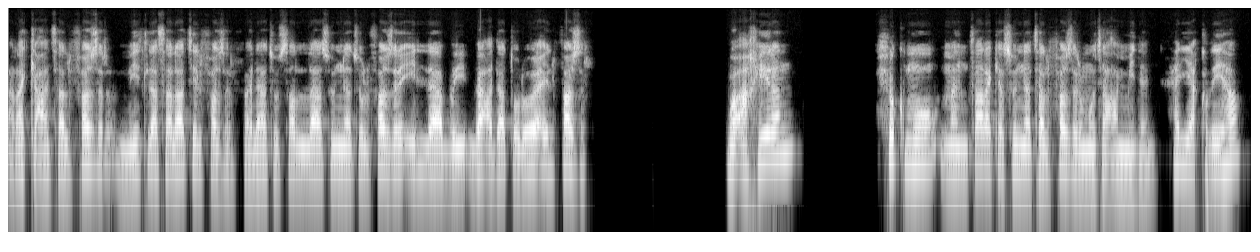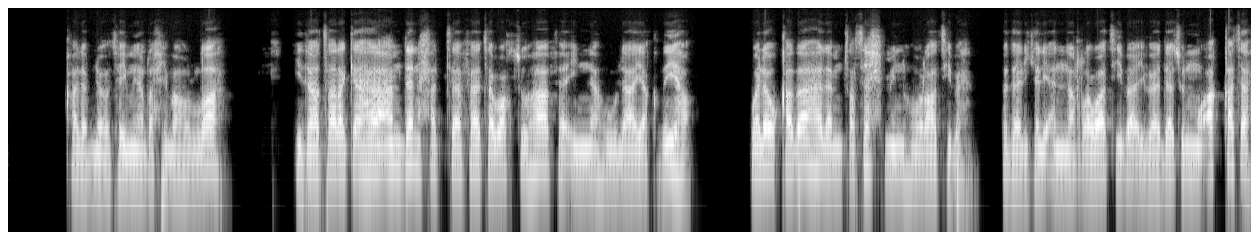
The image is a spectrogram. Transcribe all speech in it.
ركعة الفجر مثل صلاة الفجر فلا تصلى سنة الفجر إلا بعد طلوع الفجر وأخيرا حكم من ترك سنة الفجر متعمدا هل يقضيها؟ قال ابن عثيمين رحمه الله إذا تركها عمدا حتى فات وقتها فإنه لا يقضيها ولو قضاها لم تصح منه راتبة وذلك لأن الرواتب عبادات مؤقتة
